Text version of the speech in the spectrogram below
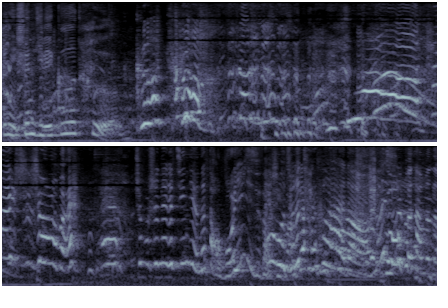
给你升级为哥特。哥特。哇，太时尚了吧！哎哎，这不是那个经典的岛国艺伎造型吗？我觉得挺可爱的，蛮适合他们的。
